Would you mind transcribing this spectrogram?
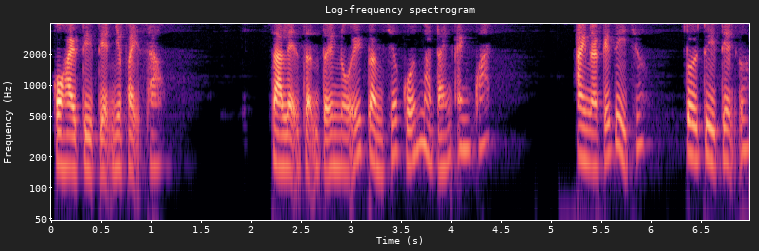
Cô hay tùy tiện như vậy sao? Gia lệ giận tới nỗi cầm chiếc cối mặt đánh anh quát. Anh nói cái gì chứ? Tôi tùy tiện ư?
